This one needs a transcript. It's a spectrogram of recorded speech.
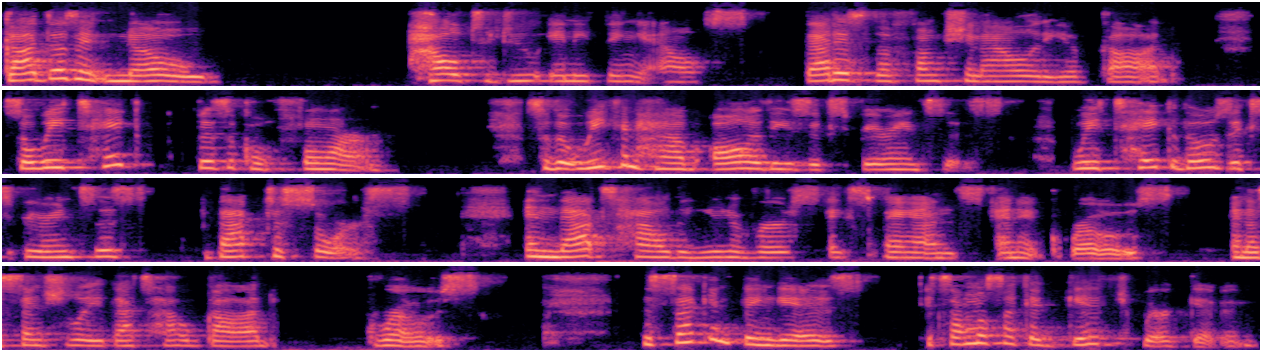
God doesn't know how to do anything else. That is the functionality of God. So we take physical form so that we can have all of these experiences. We take those experiences back to source and that's how the universe expands and it grows. And essentially, that's how God grows. The second thing is, it's almost like a gift we're given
